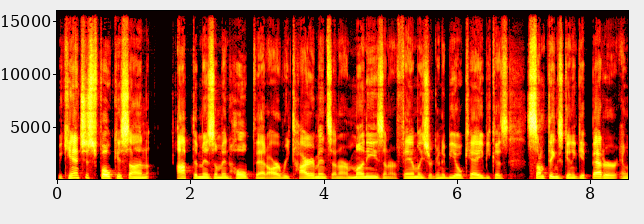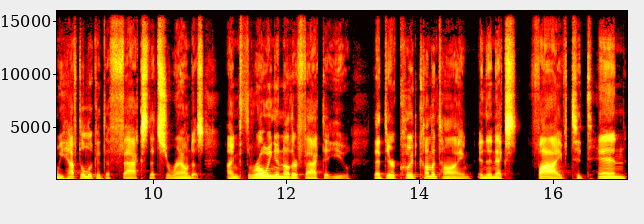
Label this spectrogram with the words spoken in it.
we can't just focus on optimism and hope that our retirements and our monies and our families are going to be okay because something's going to get better and we have to look at the facts that surround us. I'm throwing another fact at you that there could come a time in the next 5 to 10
